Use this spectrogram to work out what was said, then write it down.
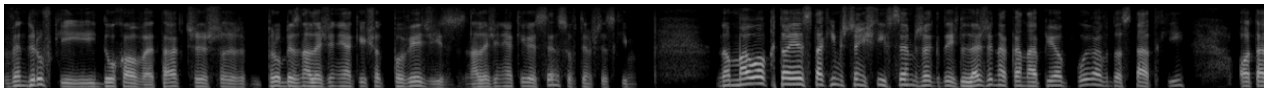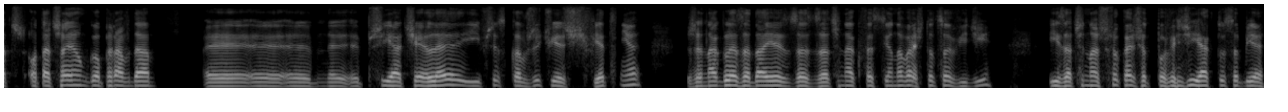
wędrówki duchowe, tak? Czyż e, próby znalezienia jakiejś odpowiedzi, znalezienia jakiegoś sensu w tym wszystkim. No mało kto jest takim szczęśliwcem, że gdy leży na kanapie, opływa w dostatki, otacz, otaczają go, prawda, e, e, e, przyjaciele i wszystko w życiu jest świetnie, że nagle zadaje, za- zaczyna kwestionować to, co widzi i zaczyna szukać odpowiedzi, jak tu sobie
